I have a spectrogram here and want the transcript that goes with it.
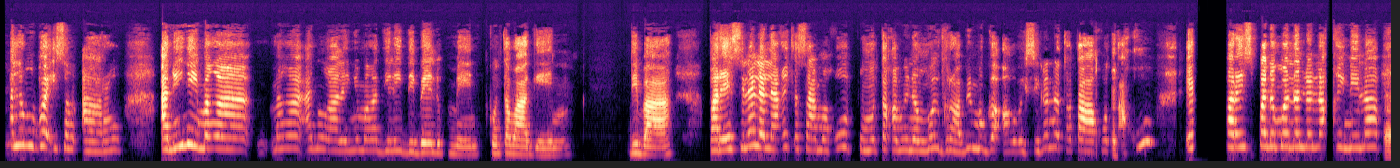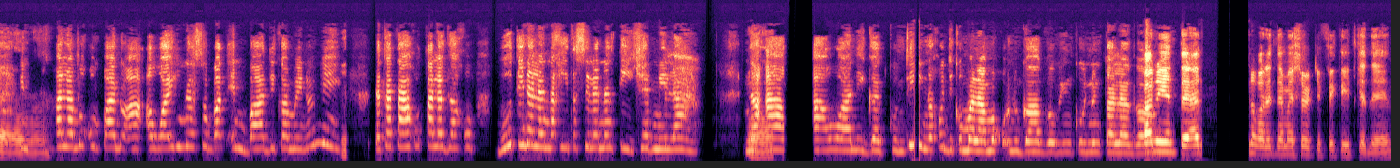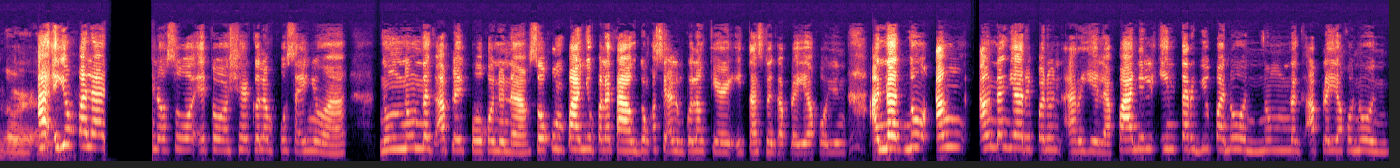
Alam mo ba, isang araw, ano yun eh, mga, mga, ano nga lang, yung mga delay development, kung tawagin. 'di ba? Pare sila lalaki kasama ko, pumunta kami ng mall, grabe mag-aaway sila, natatakot ako. Eh pares pa naman ang lalaki nila. Oo. Alam mo kung paano aaway, nasa bat and body kami noon eh. Natatakot talaga ako. Buti na lang nakita sila ng teacher nila. Na Oo. awa ni God. Kundi, naku, hindi ko malaman kung ano gagawin ko nun talaga. Paano yun, te? Ano ka rin? May certificate ka din? Or, Ah, yung pala, no, so ito, share ko lang po sa inyo ha. Nung, nung nag-apply po ako noon na, so kung paano pala tawag doon kasi alam ko lang care it, tas nag-apply ako yun. Ang, na- nung, ang, ang nangyari pa noon, Ariela, panel interview pa noon, nung nag-apply ako noon.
